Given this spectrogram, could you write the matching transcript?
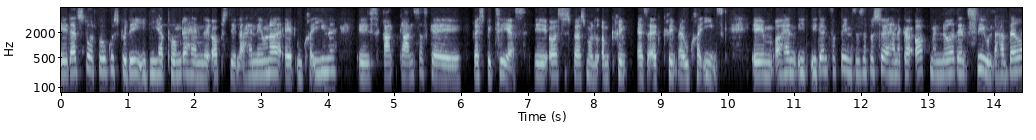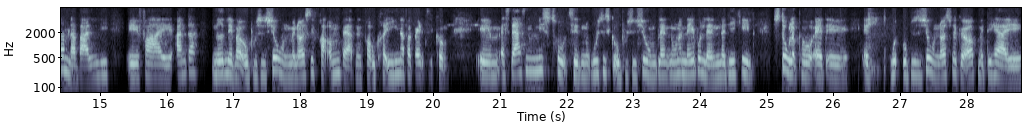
Uh, der er et stort fokus på det i de her punkter, han uh, opstiller. Han nævner, at Ukraines uh, grænser skal respekteres. Uh, også spørgsmålet om Krim, altså at Krim er ukrainsk. Um, og han, i, i den forbindelse så forsøger han at gøre op med noget af den tvivl, der har været om Navalny øh, fra øh, andre medlemmer af oppositionen, men også fra omverdenen, fra Ukraine og fra Baltikum. Øhm, altså der er sådan en mistro til den russiske opposition blandt nogle af nabolandene, at de ikke helt stoler på, at, øh, at oppositionen også vil gøre op med det her øh,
